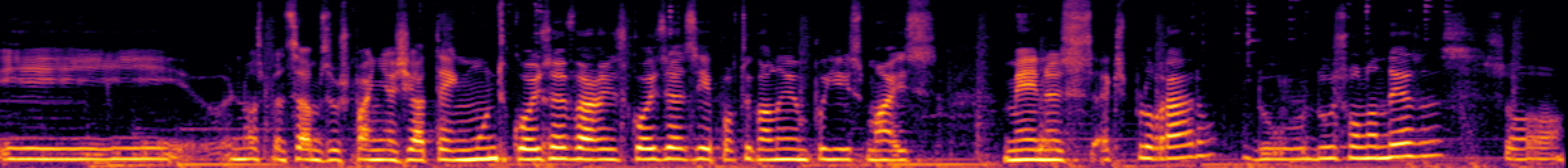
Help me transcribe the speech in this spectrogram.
e nós pensamos que a Espanha já tem muita coisa, várias coisas, e Portugal é um país mais menos explorado do, dos holandeses. Só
